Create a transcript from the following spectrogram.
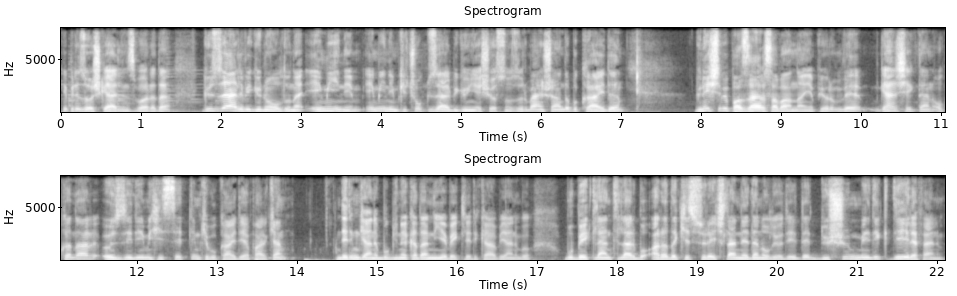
Hepiniz hoş geldiniz bu arada. Güzel bir gün olduğuna eminim. Eminim ki çok güzel bir gün yaşıyorsunuzdur. Ben şu anda bu kaydı güneşli bir pazar sabahından yapıyorum ve gerçekten o kadar özlediğimi hissettim ki bu kaydı yaparken. Dedim ki yani bugüne kadar niye bekledik abi yani bu bu beklentiler, bu aradaki süreçler neden oluyor diye de düşünmedik değil efendim.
